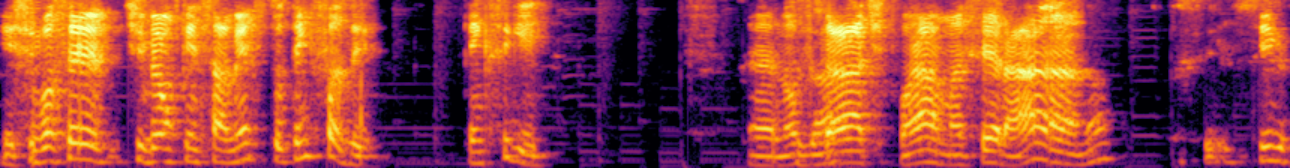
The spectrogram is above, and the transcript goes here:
E se você tiver um pensamento, tu tem que fazer. Tem que seguir. É, não Exato. ficar tipo, ah, mas será? Não. Siga.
